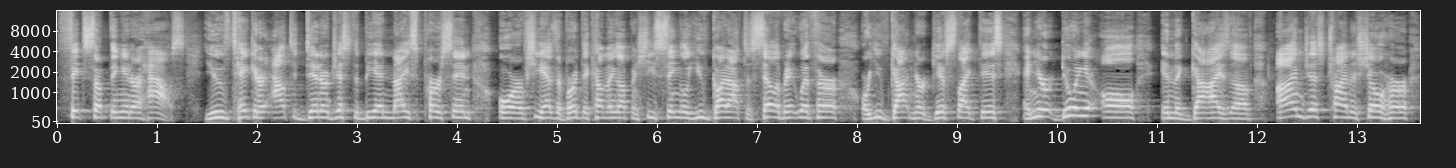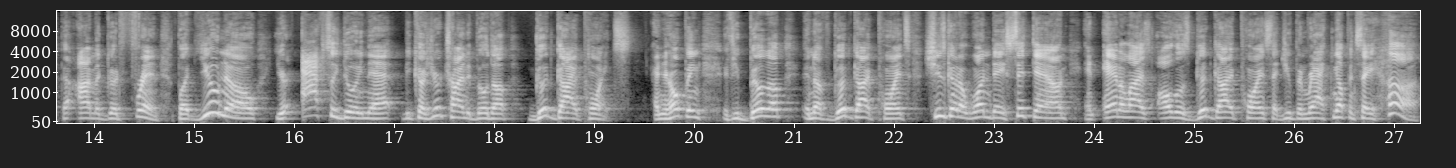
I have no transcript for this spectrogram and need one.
fix something in her house, you've taken her out to dinner just to be a nice person, or if she has a birthday coming up and she's single, you've gone out to celebrate with her, or you've gotten her gifts like this, and you're doing it all in the guise of, I'm just trying to show her that I'm a good friend. But you know you're actually doing that because you're trying to build up good guy points. And you're hoping if you build up enough good guy points, she's gonna one day sit down and analyze all those good guy points that you've been racking up and say, huh,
